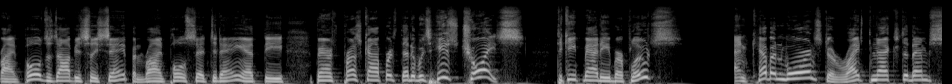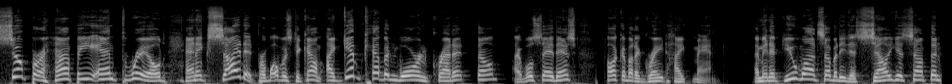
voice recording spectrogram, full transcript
Ryan Poles is obviously safe, and Ryan Poles said today at the Bears press conference that it was his choice to keep Matt Eberflus. And Kevin Warren stood right next to them, super happy and thrilled and excited for what was to come. I give Kevin Warren credit, though. I will say this talk about a great hype man. I mean, if you want somebody to sell you something,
